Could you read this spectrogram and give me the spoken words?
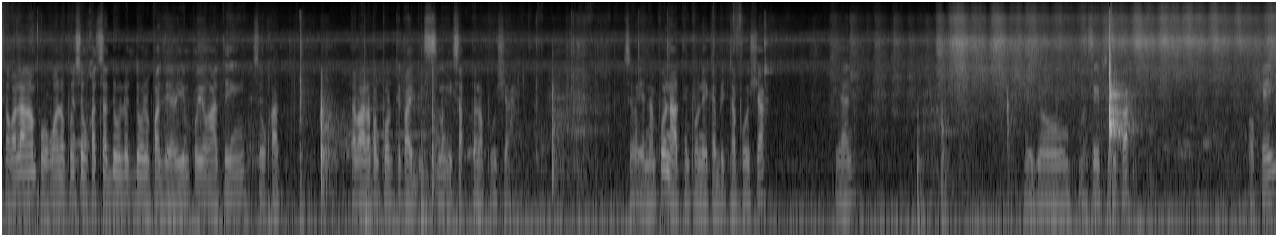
So, kailangan po kung ano po yung sukat sa dulot-dulo pa there, yun po yung ating sukat. So, para pag 45 is mag-eksakto na po siya. So, yan na po natin po naikabit na po siya. Yan. Medyo masip-sip pa. Okay.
